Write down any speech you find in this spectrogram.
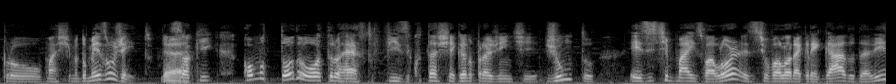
pro Mashima do mesmo jeito. É. Só que, como todo outro resto físico tá chegando pra gente junto, existe mais valor? Existe o valor agregado dali,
